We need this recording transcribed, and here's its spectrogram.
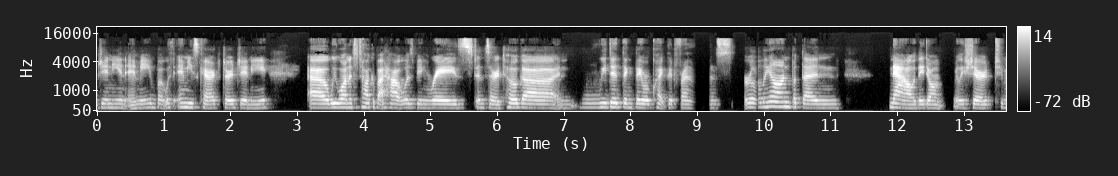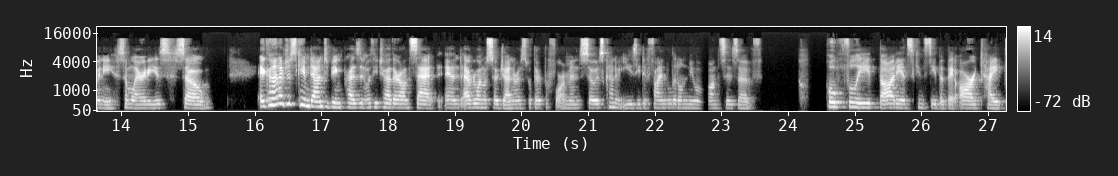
Ginny and Emmy, but with Emmy's character, Ginny, uh, we wanted to talk about how it was being raised in Saratoga, and we did think they were quite good friends early on, but then now they don't really share too many similarities. So it kind of just came down to being present with each other on set, and everyone was so generous with their performance. So it was kind of easy to find little nuances of hopefully the audience can see that they are tight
